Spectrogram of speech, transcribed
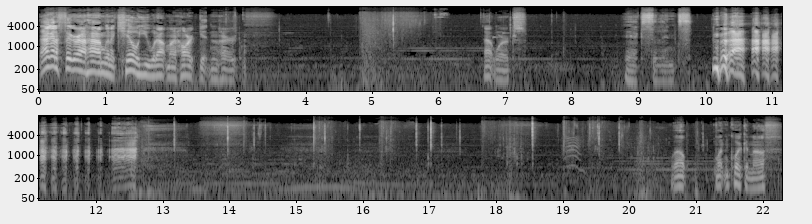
I gotta figure out how I'm gonna kill you without my heart getting hurt. That works. Excellent. well, wasn't quick enough.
